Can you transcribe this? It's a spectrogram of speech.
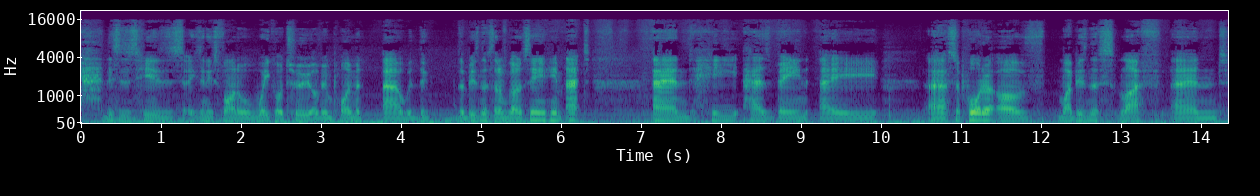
this is his, he's in his final week or two of employment uh, with the, the business that I'm going to see him at. And he has been a, a supporter of my business life and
